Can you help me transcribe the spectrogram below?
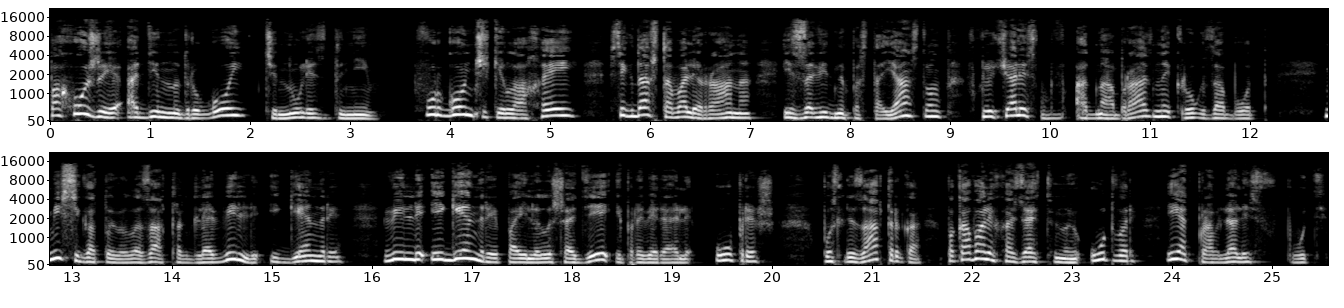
Похожие один на другой тянулись дни. Фургончики Лахей всегда вставали рано и с завидным постоянством включались в однообразный круг забот. Мисси готовила завтрак для Вилли и Генри. Вилли и Генри поили лошадей и проверяли упряжь. После завтрака паковали хозяйственную утварь и отправлялись в путь.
